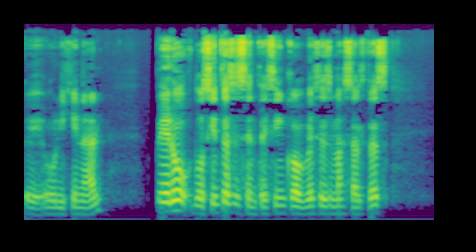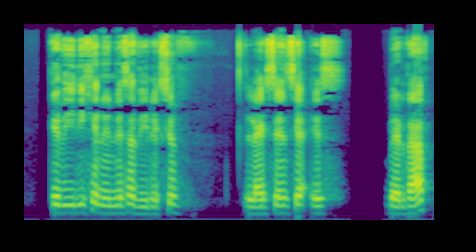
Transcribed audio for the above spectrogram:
eh, original, pero 265 veces más altas que dirigen en esa dirección. La esencia es verdad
